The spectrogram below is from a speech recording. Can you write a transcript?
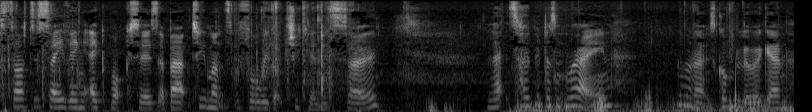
started saving egg boxes about two months before we got chickens, so let's hope it doesn't rain. Oh no, it's gone blue again.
